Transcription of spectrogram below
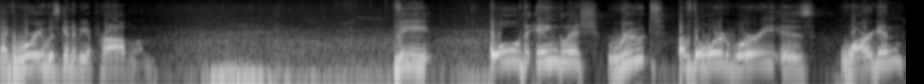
like worry was going to be a problem. The Old English root of the word worry is wargan,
